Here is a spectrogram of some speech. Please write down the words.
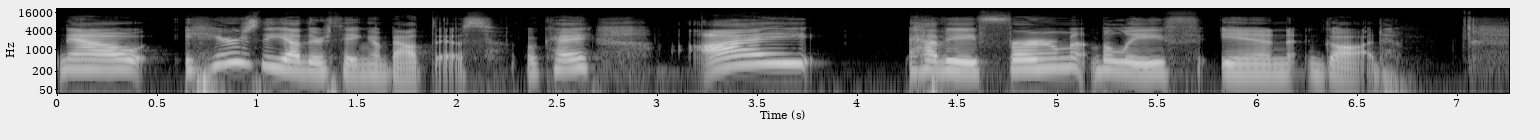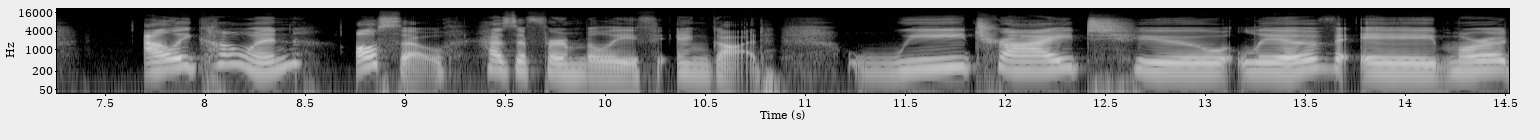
Now, here's the other thing about this, okay? I have a firm belief in God. Ali Cohen also has a firm belief in God. We try to live a moral,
